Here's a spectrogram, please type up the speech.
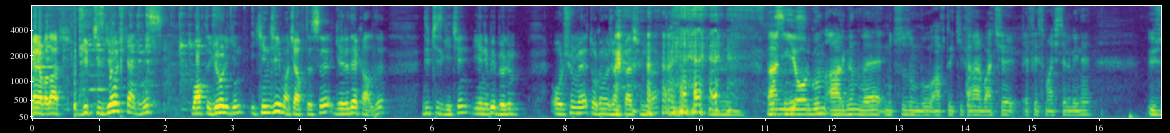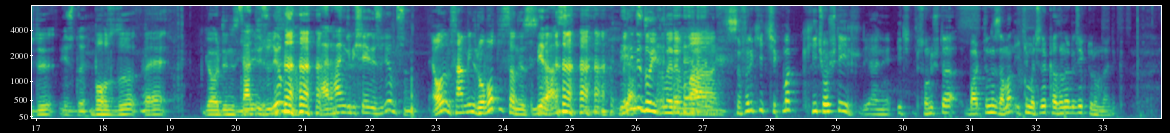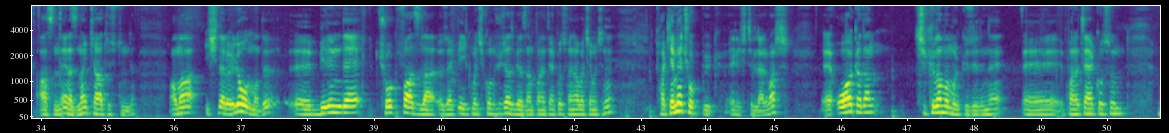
Merhabalar. Dip çizgiye hoş geldiniz. Bu hafta Eurolig'in ikinci maç haftası geride kaldı. Dip çizgi için yeni bir bölüm. Orçun ve Togan hocam karşımda. Ee, Ben nasılsınız? yorgun, argın ve mutsuzum. Bu haftaki Fenerbahçe Efes maçları beni üzdü, Üzdü. bozdu ve gördüğünüz Sen gibi. üzülüyor musun? Herhangi bir şeye üzülüyor musun? E oğlum sen beni robot mu sanıyorsun? Biraz. Benim de duygularım var. 0-2 çıkmak hiç hoş değil. Yani hiç, sonuçta baktığınız zaman iki maçı da kazanabilecek durumdaydık. Aslında en azından kağıt üstünde. Ama işler öyle olmadı. Ee, birinde çok fazla özellikle ilk maçı konuşacağız birazdan Panathinaikos Fenerbahçe maçını. Hakeme çok büyük eleştiriler var. Ee, o akadan çıkılamamak üzerine e, Panathinaikos'un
